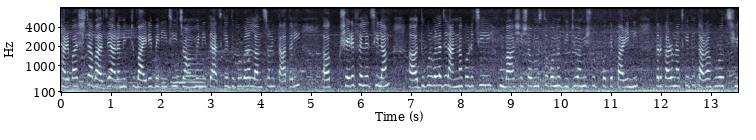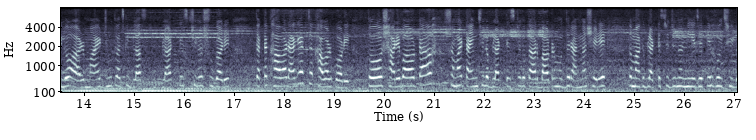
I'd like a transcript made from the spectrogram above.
সাড়ে পাঁচটা বাজে আর আমি একটু বাইরে বেরিয়েছি চাউমিন নিতে। আজকে দুপুরবেলা লাঞ্চটা অনেক তাড়াতাড়ি সেরে ফেলেছিলাম। দুপুরবেলা যে রান্না করেছি বা সে সমস্ত কোনো ভিডিও আমি শ্যুট করতে পারিনি, তার কারণ আজকে একটু তাড়াহুড়ো ছিল। আর মায়ের যেহেতু আজকে ব্লাড ব্লাড টেস্ট ছিল সুগারের তো একটা খাওয়ার আগে একটা খাওয়ার পরে। তো সাড়ে বারোটা সময় টাইম ছিল ব্লাড টেস্টে তো তার বারোটার মধ্যে রান্না সেরে তো মাকে ব্লাড টেস্টের জন্য নিয়ে যেতে হয়েছিল।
